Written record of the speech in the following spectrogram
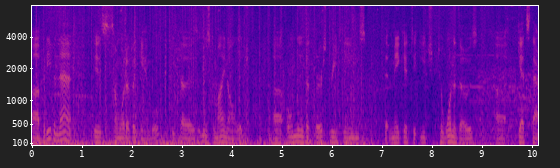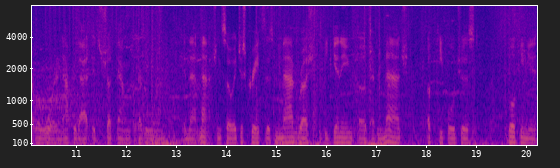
uh, but even that is somewhat of a gamble because, at least to my knowledge, uh, only the first three teams that make it to each to one of those uh, gets that reward, and after that, it's shut down for everyone in that match. And so it just creates this mad rush at the beginning of every match of people just booking it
